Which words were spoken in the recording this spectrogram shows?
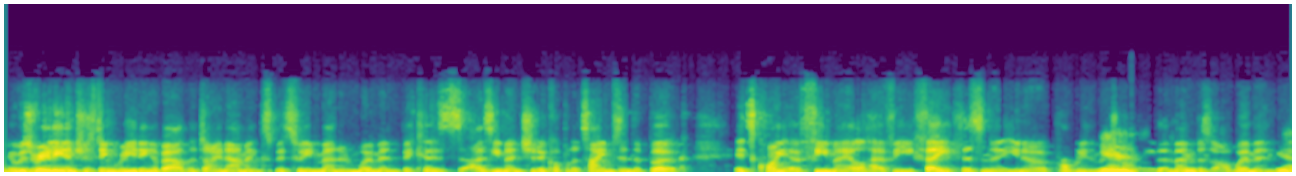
It was really interesting reading about the dynamics between men and women because, as you mentioned a couple of times in the book, it's quite a female heavy faith, isn't it? You know, probably the majority yeah. of the members are women. Yeah.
